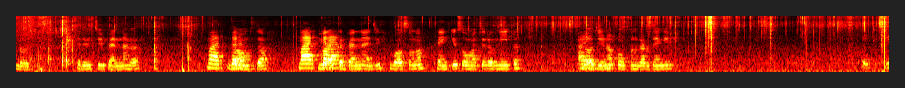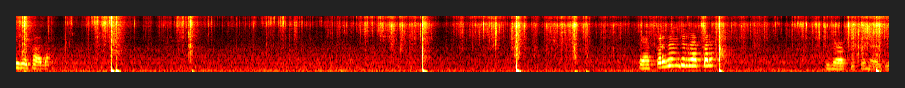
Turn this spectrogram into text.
ਲਓ ਜੀ ਇਹਦੇ ਵਿੱਚ ਵੀ ਪੈਨ ਹੈਗਾ। ਮਾਰਕਰ ਗਾਉਂਜ ਦਾ। ਮਾਰਕਰ ਮਾਰਕਰ ਪੈਨ ਹੈ ਜੀ ਬਹੁਤ ਸੋਹਣਾ। Thank you so much Ravneet. ਲਓ ਜੀ ਇਹਨਾਂ ਨੂੰ ਓਪਨ ਕਰ ਦਿਆਂਗੇ। ਕੀ ਹੋ ਸਕਦਾ? ਰੈਪਰ ਦੇ ਅੰਦਰ ਰੈਪਰ ਗੈਪ ਕੀਤਾ ਹੈ ਜੀ।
